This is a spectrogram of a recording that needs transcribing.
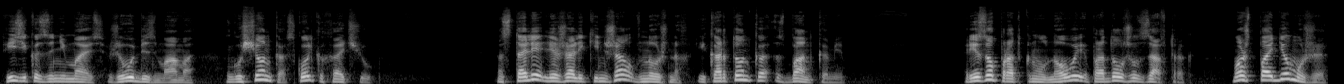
Физика занимаюсь, живу без мамы. Сгущенка сколько хочу. На столе лежали кинжал в ножнах и картонка с банками. Резо проткнул новый и продолжил завтрак. «Может, пойдем уже?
